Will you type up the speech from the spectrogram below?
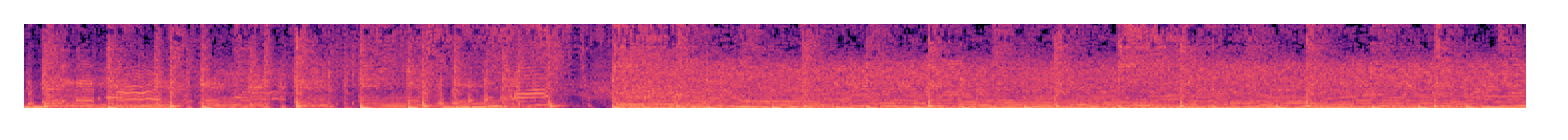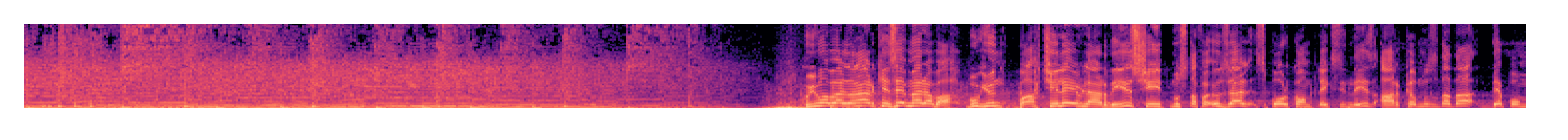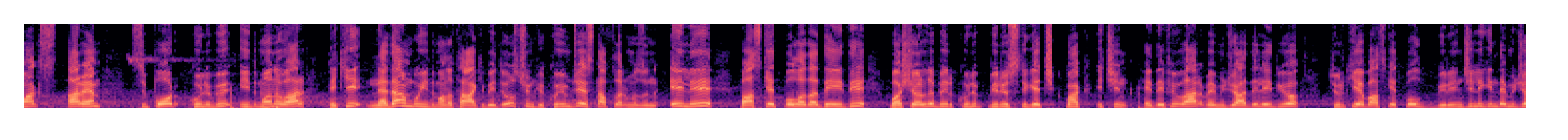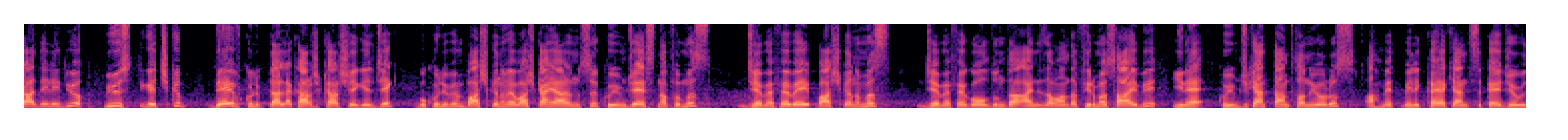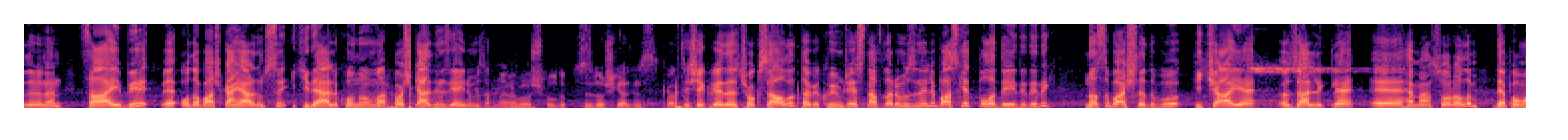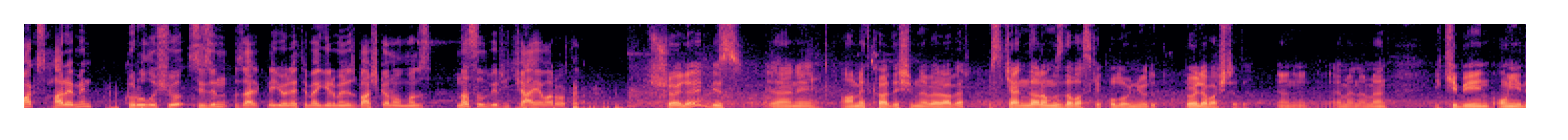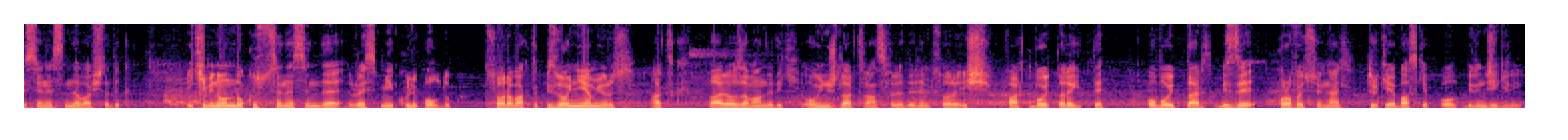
Thank you. Kuyum Haber'den herkese merhaba. Bugün Bahçeli Evler'deyiz. Şehit Mustafa Özel Spor Kompleksi'ndeyiz. Arkamızda da Depomax Harem Spor Kulübü idmanı var. Peki neden bu idmanı takip ediyoruz? Çünkü kuyumcu esnaflarımızın eli basketbola da değdi. Başarılı bir kulüp bir üst lige çıkmak için hedefi var ve mücadele ediyor. Türkiye Basketbol 1. Liginde mücadele ediyor. Bir üst lige çıkıp dev kulüplerle karşı karşıya gelecek. Bu kulübün başkanı ve başkan yardımcısı kuyumcu esnafımız CMF Bey başkanımız CMF Gold'un da aynı zamanda firma sahibi yine Kuyumcu Kent'ten tanıyoruz. Ahmet Melik Kaya kendisi Kaya Jewelry'nin sahibi ve o da başkan yardımcısı iki değerli konuğum var. Hoş geldiniz yayınımıza. Merhaba, hoş bulduk. Siz de hoş geldiniz. Çok teşekkür ederiz. Çok sağ olun. Tabii kuyumcu esnaflarımızın eli basketbola değdi dedik. Nasıl başladı bu hikaye? Özellikle e, hemen soralım. Depomax Harem'in kuruluşu, sizin özellikle yönetime girmeniz, başkan olmanız nasıl bir hikaye var ortada? Şöyle biz yani Ahmet kardeşimle beraber biz kendi aramızda basketbol oynuyorduk. Böyle başladı. Yani hemen hemen 2017 senesinde başladık. 2019 senesinde resmi kulüp olduk. Sonra baktık biz oynayamıyoruz. Artık bari o zaman dedik oyuncular transfer edelim. Sonra iş farklı boyutlara gitti. O boyutlar bizi profesyonel Türkiye Basketbol 1.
